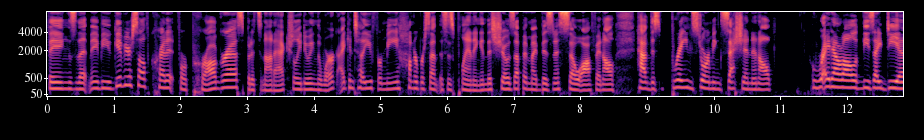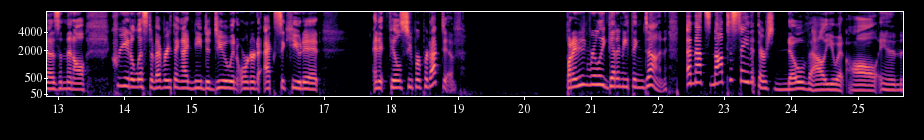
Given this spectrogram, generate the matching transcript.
Things that maybe you give yourself credit for progress, but it's not actually doing the work. I can tell you for me, 100% this is planning, and this shows up in my business so often. I'll have this brainstorming session and I'll write out all of these ideas and then I'll create a list of everything I'd need to do in order to execute it. And it feels super productive but I didn't really get anything done. And that's not to say that there's no value at all in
